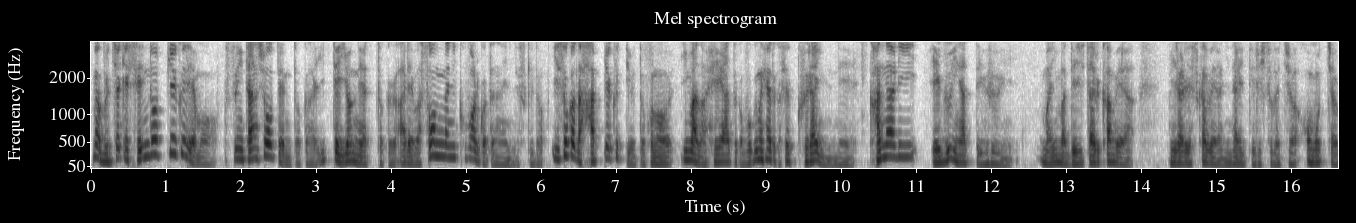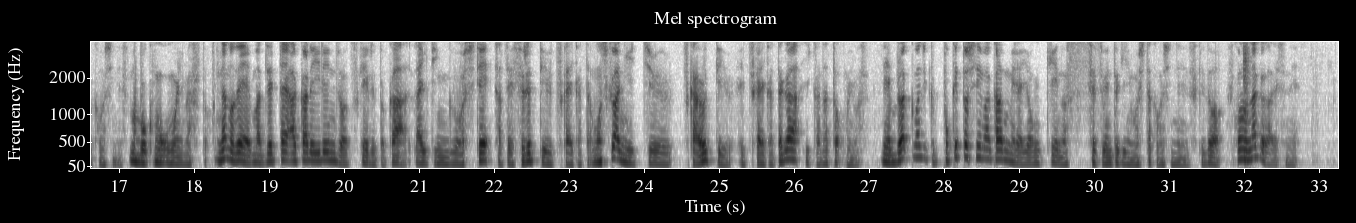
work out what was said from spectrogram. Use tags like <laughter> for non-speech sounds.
まあぶっちゃけ1600でも普通に単焦点とか1.4のやつとかがあればそんなに困ることはないんですけど ISO カード800っていうとこの今の部屋とか僕の部屋とか結構暗いんでかなりえぐいなっていうふうにまあ今デジタルカメラミラーレスカメラに慣れてる人たちは思っちゃうかもしれないです。まあ、僕も思いますと。なので、まあ、絶対明るいレンズをつけるとかライティングをして撮影するっていう使い方もしくは日中使うっていう使い方がいいかなと思います。でブラックマジックポケットシネマカメラ 4K の説明の時にもしたかもしれないんですけどこの中がですね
